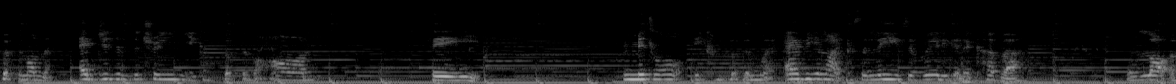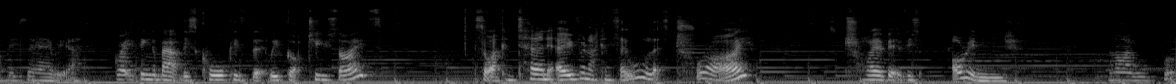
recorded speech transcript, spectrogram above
Put them on the edges of the tree, you can put them on the middle, you can put them wherever you like because the leaves are really going to cover a lot of this area. Great thing about this cork is that we've got two sides. So I can turn it over and I can say, oh, let's try, let's try a bit of this orange. And I will put,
